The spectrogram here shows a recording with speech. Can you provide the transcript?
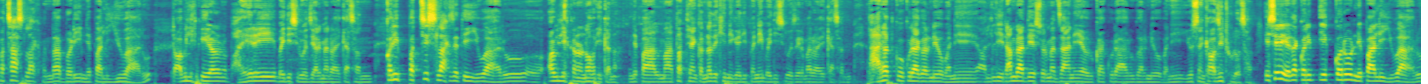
पचास लाखभन्दा बढी नेपाली युवाहरू अभिलेखीकरण भएरै वैदेशिक रोजगारमा रहेका छन्। करिब पच्चिस लाख लाख जति युवाहरू अभिलेखन नभइकन नेपालमा तथ्याङ्क नदेखिने गरी पनि वैदेशिक रोजगारमा रहेका छन्। भारतको कुरा गर्ने हो भने अलि राम्रा देशहरूमा जानेहरूका कुराहरू गर्ने हो भने यो सङ्ख्या अझै ठुलो छ। यसरी हेर्दा करिब एक करोड नेपाली युवाहरू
